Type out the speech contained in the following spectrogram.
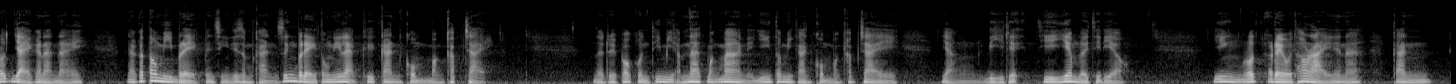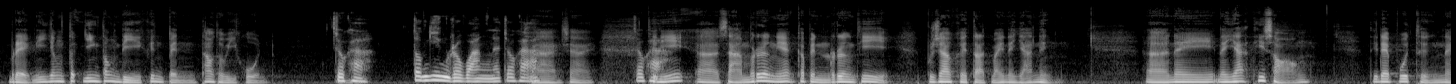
รถใหญ่ขนาดไหนนะก็ต้องมีเบรกเป็นสิ่งที่สำคัญ ซึ่งเบรกตรงนี้แหละคือการข่มบังคับใจนะโดยเฉพาะคนที่มีอำนาจมากๆเนี่ยยิ่งต้องมีการข่มบังคับใจอย่างดีดีเยี่ยมเลยทีเดียว ยิ่งรถเร็วเท่าไหร่เนี่ยนะการเบรกนี้ยิ่งยิ่งต้องดีขึ้นเป็นเท่าทวีคูณ เจ้าค่ะ ต้องยิ่งระวังนะเจ้าค่ะ ใช่ใช่เจ้าค่ะ ทีนี้สามเรื่องนี้ก็เป็นเรื่องที่พระเจ้าเคยตรัสไว้ในยะหนึ่งในในยะที่สองที่ได้พูดถึงใน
